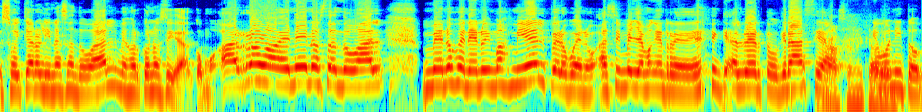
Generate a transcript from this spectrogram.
Soy Carolina Sandoval, mejor conocida como arroba veneno Sandoval, menos veneno y más miel, pero bueno, así me llaman en redes. Alberto, gracias. Gracias, mi Qué bonito.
